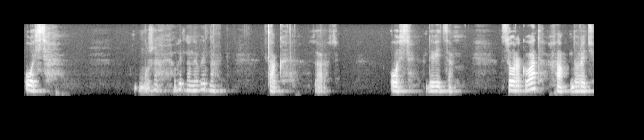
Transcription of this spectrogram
Ось. Може, видно, не видно. Так, зараз. Ось. Дивіться. 40 Вт. А, до речі,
